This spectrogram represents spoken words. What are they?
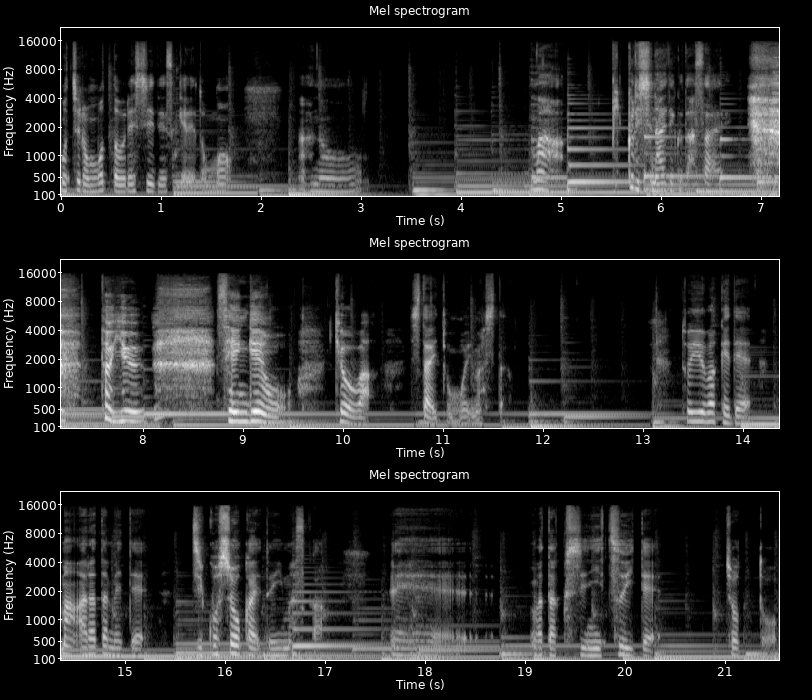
もちろんもっと嬉しいですけれどもあのまあびっくりしないでください という宣言を今日はしたいと思いました。というわけで、まあ、改めて自己紹介といいますか、えー、私についてちょっと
